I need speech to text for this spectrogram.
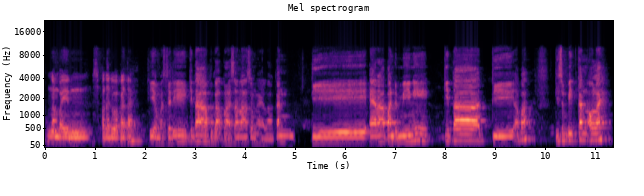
nambahin sepatah dua kata. Iya mas, jadi kita buka bahasan langsung lah. Kan di era pandemi ini kita di apa disempitkan oleh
